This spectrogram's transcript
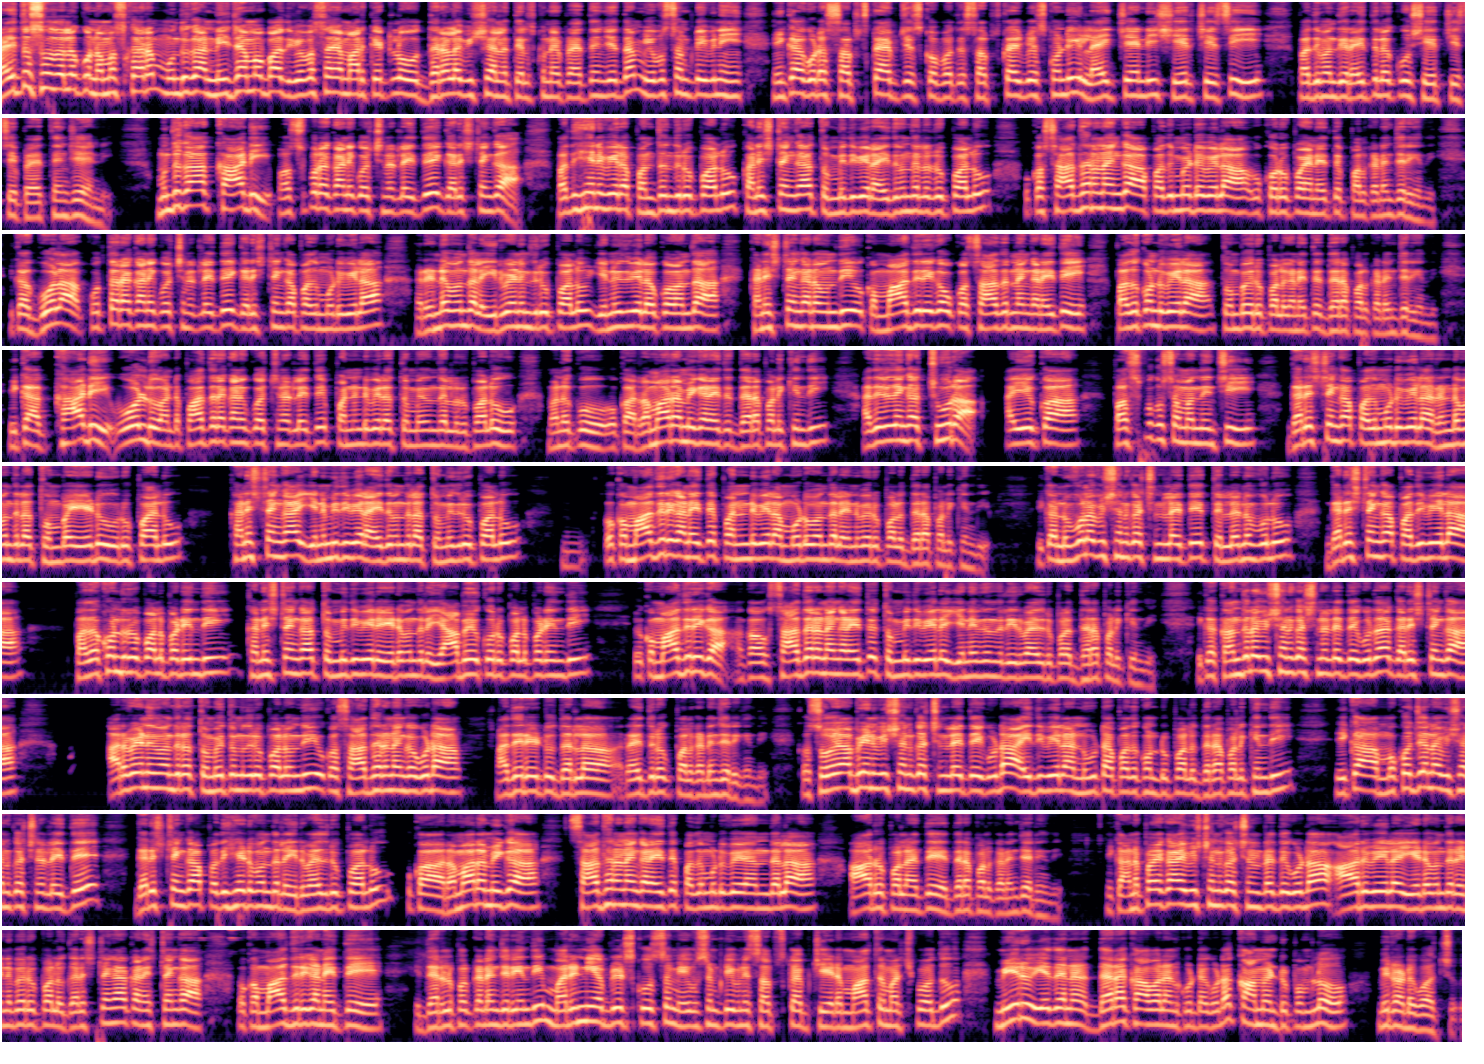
రైతు సోదరులకు నమస్కారం. ముందుగా నిజామాబాద్ వ్యవసాయ మార్కెట్లో ధరల విషయాలను తెలుసుకునే ప్రయత్నం చేద్దాం. వ్యవసాయం టీవీని ఇంకా కూడా సబ్స్క్రైబ్ చేసుకోకపోతే సబ్స్క్రైబ్ చేసుకోండి లైక్ చేయండి షేర్ చేసి పది మంది రైతులకు షేర్ చేసే ప్రయత్నం చేయండి. ముందుగా కాడి పసుపు రకానికి వచ్చినట్లయితే గరిష్టంగా పదిహేను వేల పంతొమ్మిది రూపాయలు కనిష్టంగా తొమ్మిది వేల ఐదు వందల రూపాయలు. ఒక సాధారణంగా పదమూడు వేల ఒక రూపాయనైతే పలకడం జరిగింది. ఇక గోల కొత్త రకానికి వచ్చినట్లయితే గరిష్టంగా పదమూడు వేల రెండు వందల ఇరవై ఎనిమిది రూపాయలు ఎనిమిది వేల ఒక వంద కనిష్టంగానే ఉంది. ఒక మాదిరిగా ఒక అయితే పదకొండు వేల తొంభై రూపాయలుగానైతే ధర పలకడం జరిగింది. ఇక ఖాడీ ఓల్డ్ అంటే పాత రకానికి వచ్చినట్లయితే పన్నెండు వేల తొమ్మిది వందల రూపాయలు మనకు ఒక రమారమిగానైతే ధర పలికింది. అదేవిధంగా చూర ఆ యొక్క పసుపుకు సంబంధించి గరిష్టంగా పదమూడు వేల రెండు వందల తొంభై ఏడు రూపాయలు కనిష్టంగా ఎనిమిది వేల ఐదు వందల తొమ్మిది రూపాయలు ఒక మాదిరిగానైతే పన్నెండు వేల మూడు వందల ఎనభై రూపాయలు ధర పలికింది. ఇక నువ్వుల విషయానికి వచ్చినట్లయితే తెల్ల నువ్వులు గరిష్టంగా పదివేల పదకొండు రూపాయలు పడింది కనిష్టంగా తొమ్మిది వేల ఏడు వందల యాభై ఒక్క రూపాయలు పడింది. ఒక మాదిరిగా ఒక అయితే తొమ్మిది వేల ఎనిమిది వందల ఇరవై ఐదు రూపాయల ధర పలికింది. ఇక కందుల విషయానికి వచ్చినట్లయితే కూడా గరిష్టంగా అరవై ఎనిమిది వందల తొంభై తొమ్మిది రూపాయలు ఉంది. ఒక సాధారణంగా కూడా అదే రేటు ధరల రైతులకు పలకడం జరిగింది. ఇక సోయాబీన్ విషయానికి వచ్చినట్లయితే కూడా ఐదు వేల నూట పదకొండు రూపాయలు ధర పలికింది. ఇక మొక్కజొన్న విషయానికి వచ్చినట్లయితే గరిష్టంగా పదిహేడు వందల ఇరవై ఐదు రూపాయలు. ఒక రమారమిగా సాధారణంగానైతే పదమూడు వందల ఆరు రూపాయలు అయితే ధర పలకడం జరిగింది. ఇక అనపకాయ విషయానికి వచ్చినట్లయితే కూడా ఆరు వేల ఏడు వందల ఎనభై రూపాయలు గరిష్టంగా కనిష్టంగా ఒక మాదిరిగానైతే ఈ ధరలు పలకడం జరిగింది. మరిన్ని అప్డేట్స్ కోసం వ్యవసాయం టీవీని సబ్స్క్రైబ్ చేయడం మాత్రం మర్చిపోవద్దు. మీరు ఏదైనా ధర కావాలనుకుంటే కూడా కామెంట్ రూపంలో మీరు అడగవచ్చు.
